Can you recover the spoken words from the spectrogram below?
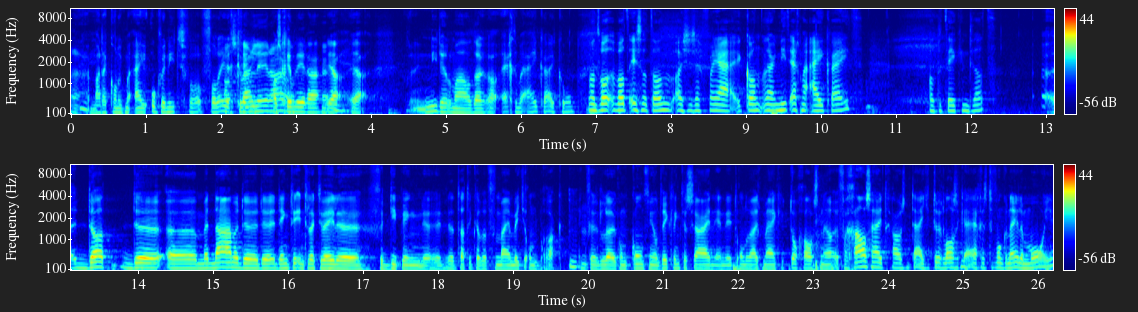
Uh, maar daar kon ik me ei ook weer niet vo volledig Als kwijt. gymleraar? Als gymleraar, Ja. ja. ja, Niet helemaal dat ik wel echt mijn ei kwijt kon. Want wat, wat is dat dan als je zegt van ja, ik kan daar niet echt mijn ei kwijt? Wat betekent dat? Eh, dat de, eh, met name de, de, ik denk de intellectuele verdieping, de- dat, dat ik dat voor mij een beetje ontbrak. Mm. Ik vind het leuk om continu in ontwikkeling te zijn. En in het onderwijs merk ik toch al snel. Vergaal zei trouwens een tijdje terug, las ik ergens, dat vond ik een hele mooie.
